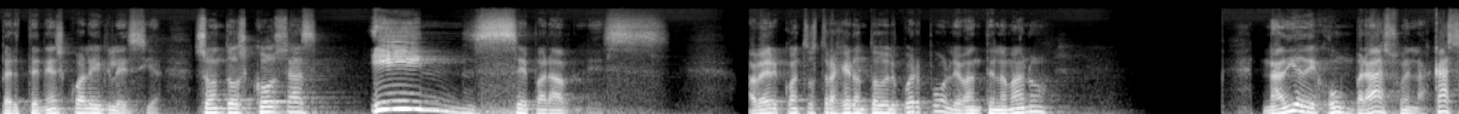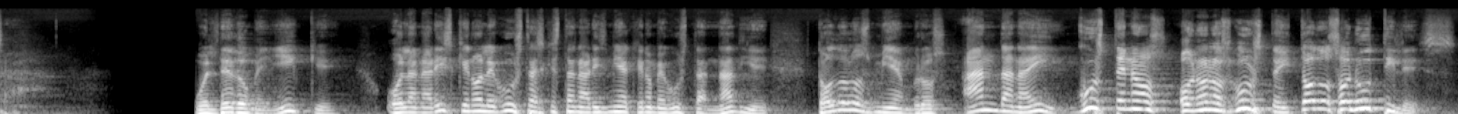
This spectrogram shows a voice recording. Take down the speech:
pertenezco a la iglesia. Son dos cosas inseparables. A ver, ¿cuántos trajeron todo el cuerpo? Levanten la mano. Nadie dejó un brazo en la casa, o el dedo meñique, O la nariz que no le gusta, es que esta nariz mía que no me gusta. Nadie. Todos los miembros andan ahí, gústenos o no nos guste, y todos son útiles.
